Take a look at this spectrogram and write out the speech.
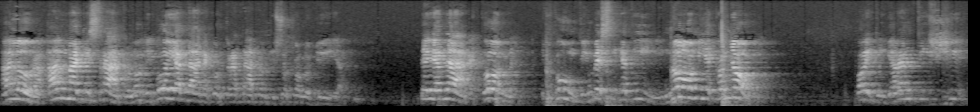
Allora, al magistrato non gli puoi andare col trattato di sociologia, devi andare con punti investigativi, nomi e cognomi. Poi ti garantisci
